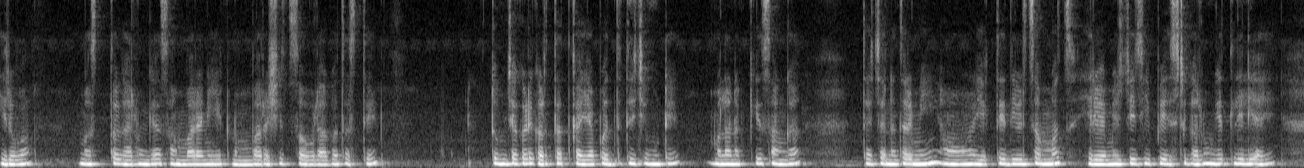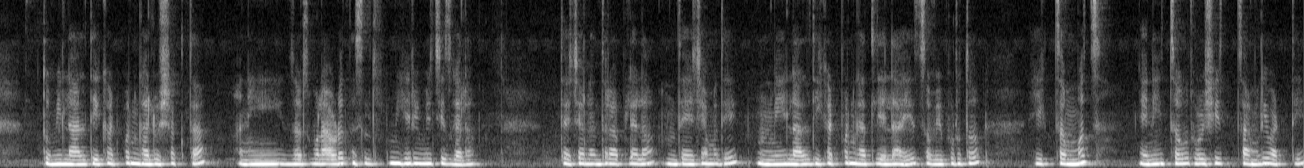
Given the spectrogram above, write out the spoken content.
हिरवा. मस्त घालून घ्या. सांबार आणि एक नंबर अशी चव लागत असते. तुमच्याकडे करतात का या पद्धतीचे मुठे? मला नक्की सांगा. त्याच्यानंतर मी एक ते दीड चम्मच हिरव्या मिरचीची पेस्ट घालून घेतलेली आहे. तुम्ही लाल तिखट पण घालू शकता आणि जर तुम्हाला आवडत नसेल तर तुम्ही हिरवी मिरचीच घाला. त्याच्यानंतर आपल्याला त्याच्यामध्ये मी लाल तिखट पण घातलेलं आहे चवीपुरतं. एक चम्मच याने चव थोडीशी चांगली वाटते.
